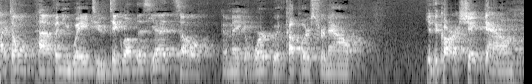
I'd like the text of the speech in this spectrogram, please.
I don't have any way to TIG weld this yet, so I'm gonna make it work with couplers for now. Give the car a shakedown,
